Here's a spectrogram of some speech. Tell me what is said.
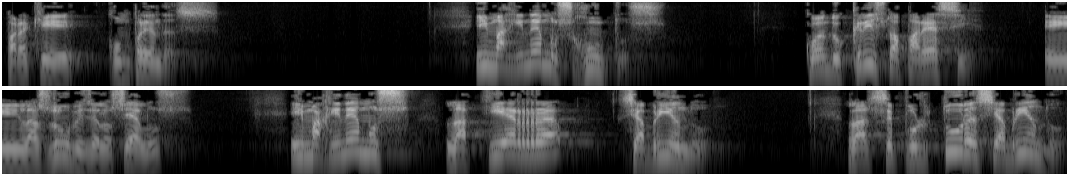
para que comprendas. Imaginemos juntos, quando Cristo aparece em las nubes de los cielos, imaginemos la tierra se abriendo, la sepultura se abriendo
